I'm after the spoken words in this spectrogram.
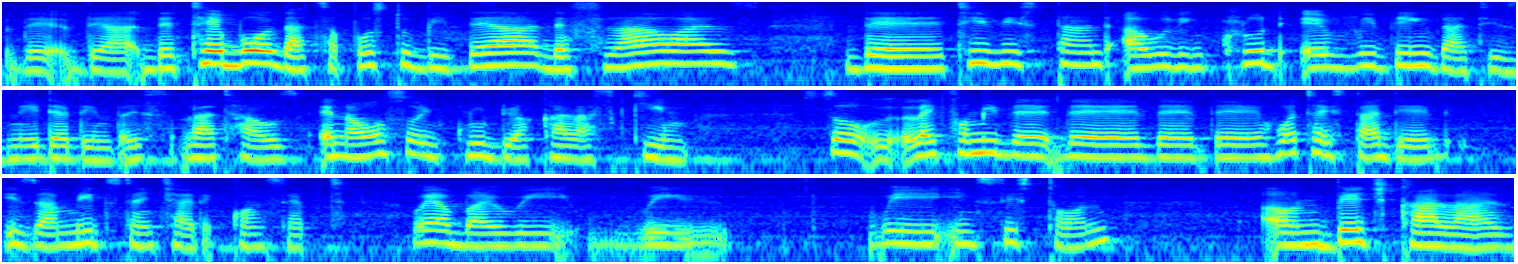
the, the, the table that's supposed to be there, the flowers, the TV stand. I will include everything that is needed in this that house, and I also include your color scheme. So, like for me, the, the, the, the what I studied is a mid-century concept, whereby we we we insist on on beige colors,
